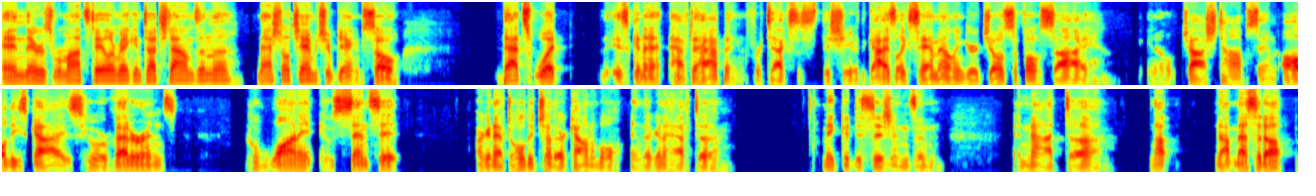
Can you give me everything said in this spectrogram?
And there's Ramonce Taylor making touchdowns in the national championship game. So that's what is going to have to happen for Texas this year. The guys like Sam Ehlinger, Joseph Ossai, you know, Josh Thompson, all these guys who are veterans, who want it, who sense it, are going to have to hold each other accountable, and they're going to have to make good decisions and and not uh, not not mess it up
